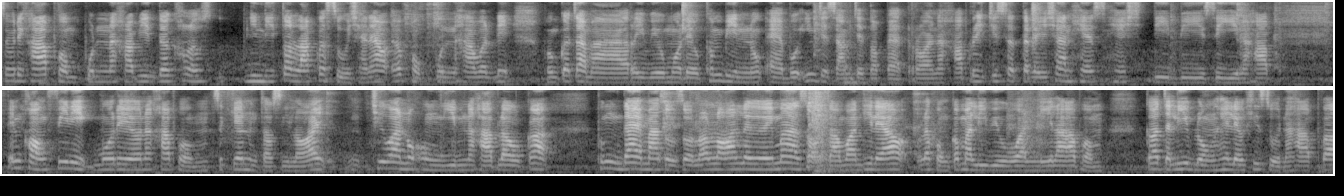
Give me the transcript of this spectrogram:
สวัสดีครับ ผมปุณนะครับยินดีเข้ายินดีต้อนรับเข้าสู่ช anel F6 ปุณนะคะวันนี้ผมก็จะมารีวิวโมเดลเครื่องบินนกแอร์ Boeing 737ต่อ800 นะครับ Registration HHDBC นะครับ เป็นของ Phoenix โมเดลนะครับผมสเกล1ต่อ 400 ชื่อว่านกองยิ้มนะครับ เราก็เพิ่งได้มาสดๆร้อนๆเลยเมื่อ 2-3 วันที่แล้ว แล้วผมก็มารีวิววันนี้แล้วครับผมก็จะรีบลงให้เร็วที่สุดนะครับ ก็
